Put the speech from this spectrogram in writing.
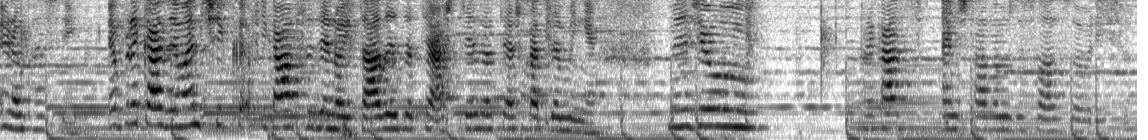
eu não consigo. Eu por acaso, eu antes fica- ficava a fazer noitadas até às 3 ou até às 4 da manhã. Mas eu, por acaso, antes estávamos a falar sobre isso.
